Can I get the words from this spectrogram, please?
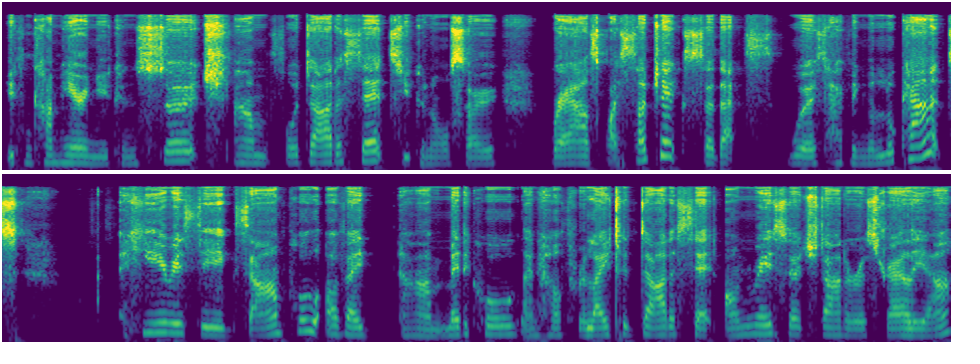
You can come here and you can search um, for data sets. You can also browse by subjects, so that's worth having a look at. Here is the example of a um, medical and health related data set on Research Data Australia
